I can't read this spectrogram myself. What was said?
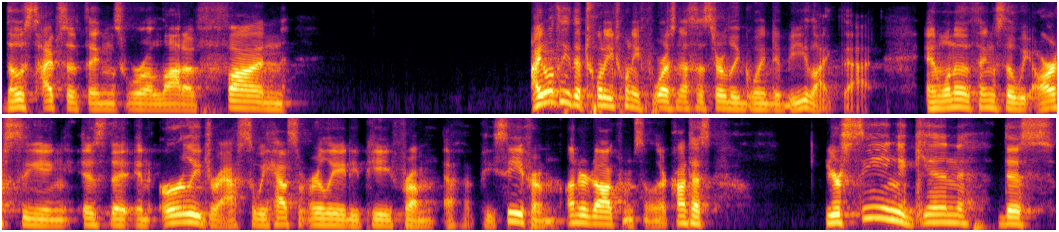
Those types of things were a lot of fun. I don't think that 2024 is necessarily going to be like that. And one of the things that we are seeing is that in early drafts, so we have some early ADP from FFPC, from Underdog, from some other contests, you're seeing again this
